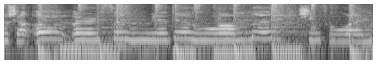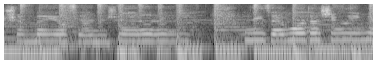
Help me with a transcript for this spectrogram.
就像偶尔分别的我们，幸福完全没有残缺。你在我的心里面，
